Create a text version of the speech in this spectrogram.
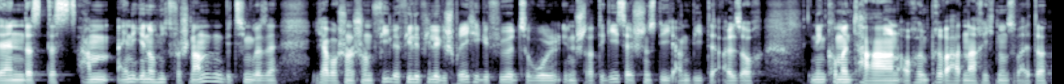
Denn das, das haben einige noch nicht verstanden, beziehungsweise ich habe auch schon, schon viele, viele, viele Gespräche geführt, sowohl in Strategie-Sessions, die ich anbiete, als auch in den Kommentaren, auch in Privatnachrichten und so weiter,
